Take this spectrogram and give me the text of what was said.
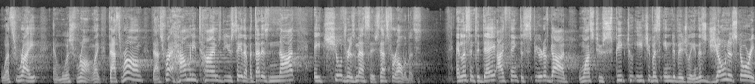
What's right and what's wrong? Like, that's wrong, that's right. How many times do you say that? But that is not a children's message, that's for all of us. And listen, today I think the Spirit of God wants to speak to each of us individually. And this Jonah story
